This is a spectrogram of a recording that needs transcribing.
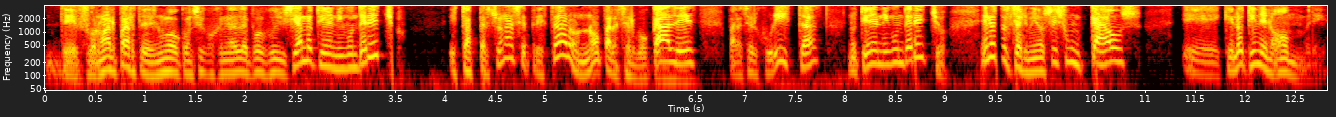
de formar parte del nuevo Consejo General del Poder Judicial no tienen ningún derecho. Estas personas se prestaron, ¿no? Para ser vocales, para ser juristas, no tienen ningún derecho. En otros términos, es un caos eh, que no tiene nombre.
